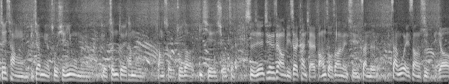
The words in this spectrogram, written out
这场比较没有出现，因为我们有有针对他们防守做到一些修正。是，因为今天这场比赛看起来防守上面其实站的站位上是比较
